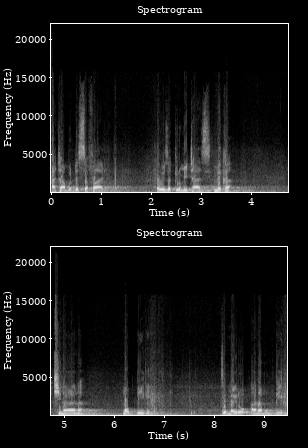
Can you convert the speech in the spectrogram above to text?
Atambudde safaari eweza kilometers meka kinaana mu bbiri. Ze mairo ana mu bbiri.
